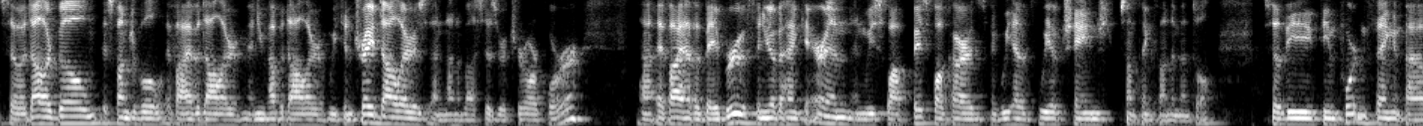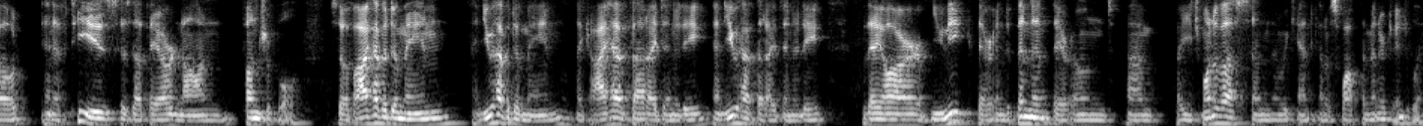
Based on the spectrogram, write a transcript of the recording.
So a dollar bill is fungible. If I have a dollar and you have a dollar, we can trade dollars, and none of us is richer or poorer. Uh, if I have a Babe Ruth and you have a Hank Aaron and we swap baseball cards, like we have we have changed something fundamental. So the the important thing about NFTs is that they are non-fungible. So if I have a domain and you have a domain, like I have that identity and you have that identity, they are unique, they're independent, they're owned um, by each one of us, and, and we can't kind of swap them interchangeably.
